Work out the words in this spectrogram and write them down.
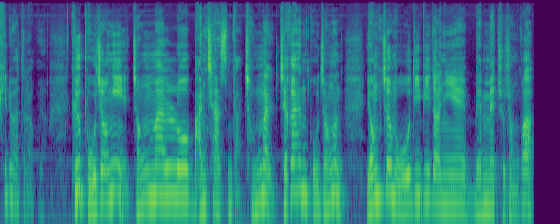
필요하더라고요. 그 보정이 정말로 많지 않습니다. 정말 제가 한 보정은 0.5dB 단위의 몇몇 조정과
